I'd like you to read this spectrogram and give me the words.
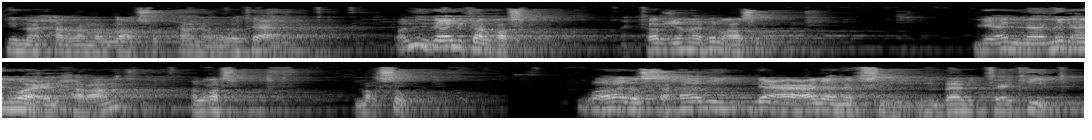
فيما حرم الله سبحانه وتعالى. ومن ذلك الغصب. الترجمة في الغصب. لأن من أنواع الحرام الغصب المغصوب. وهذا الصحابي دعا على نفسه من باب التأكيد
